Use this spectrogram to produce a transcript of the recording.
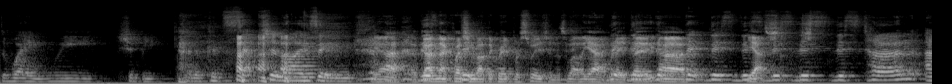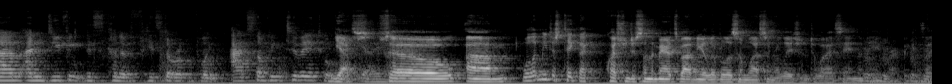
the way we should be kind of conceptualizing Yeah, uh, I've gotten this- that question thi- about the Great Persuasion as well. Yeah, right. thi- the, uh, this this, yes. this this this turn um, and do you think this kind of historical point adds something to it or Yes. yeah, yeah. So, um, well, let me just take that question just on the merits about neoliberalism less in relation to what I say in the Mhm, paper, because I,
